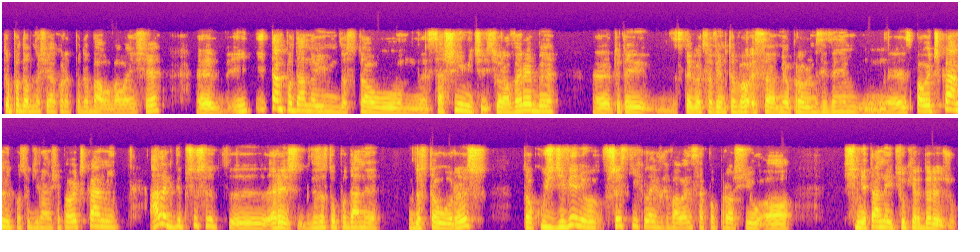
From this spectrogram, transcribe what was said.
To podobno się akurat podobało Wałęsie. I, I, tam podano im do stołu sashimi, czyli surowe ryby. Tutaj, z tego co wiem, to Wałęsa miał problem z jedzeniem z pałeczkami, posługiwał się pałeczkami, ale gdy przyszedł ryż, gdy został podany do stołu ryż, to ku zdziwieniu wszystkich Lech Wałęsa poprosił o śmietanę i cukier do ryżu.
